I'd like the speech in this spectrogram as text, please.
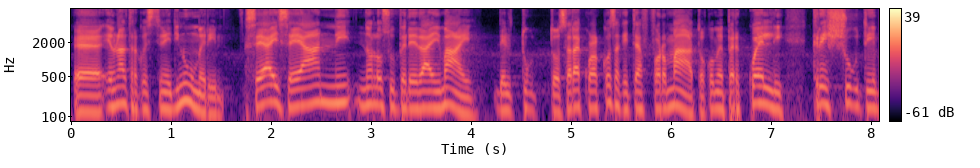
Eh, è un'altra questione di numeri se hai sei anni non lo supererai mai del tutto, sarà qualcosa che ti ha formato, come per quelli cresciuti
